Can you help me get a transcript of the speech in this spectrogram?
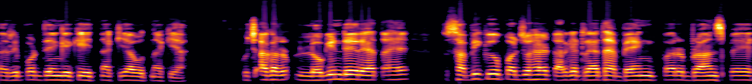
रिपोर्ट देंगे कि इतना किया, उतना किया? कुछ अगर लॉगिन डे रहता है तो सभी के ऊपर जो है टारगेट रहता है बैंक पर ब्रांच पे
